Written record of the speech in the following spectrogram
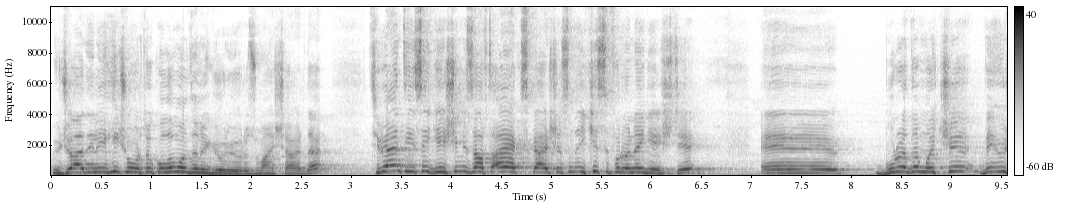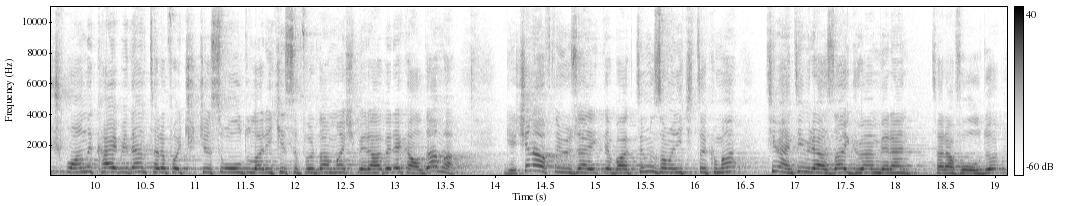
Mücadeleye hiç ortak olamadığını görüyoruz maçlarda. Twente ise geçtiğimiz hafta Ajax karşısında 2-0 öne geçti. Ee, burada maçı ve 3 puanı kaybeden taraf açıkçası oldular. 2-0'dan maç berabere kaldı ama geçen hafta özellikle baktığımız zaman iki takıma Twente biraz daha güven veren taraf oldu.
